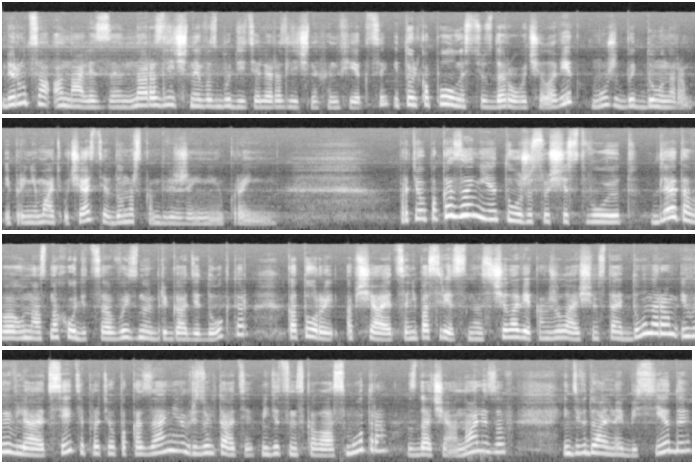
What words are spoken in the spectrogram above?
берутся анализы на различные возбудители различных инфекций. И только полностью здоровый человек может быть донором и принимать участие в донорском движении Украины. Противопоказания тоже существуют. Для этого у нас находится в выездной бригаде доктор, который общается непосредственно с человеком, желающим стать донором, и выявляет все эти противопоказания в результате медицинского осмотра, сдачи анализов, индивидуальной беседы,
